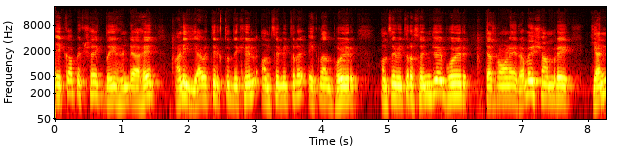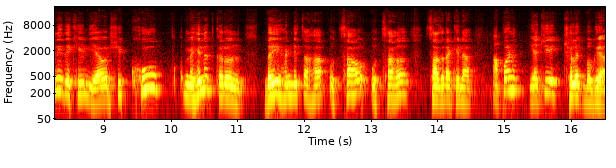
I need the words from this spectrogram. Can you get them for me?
एकापेक्षा एक दहीहंड्या आहेत. आणि या व्यतिरिक्त देखील आमचे मित्र एकनाथ भोईर आमचे मित्र संजय भोईर त्याचप्रमाणे रमेश आंबरे यांनी देखील यावर्षी खूप मेहनत करून दहीहंडीचा हा उत्साह उत्साह साजरा केला. आपण याची एक झलक बघूया.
